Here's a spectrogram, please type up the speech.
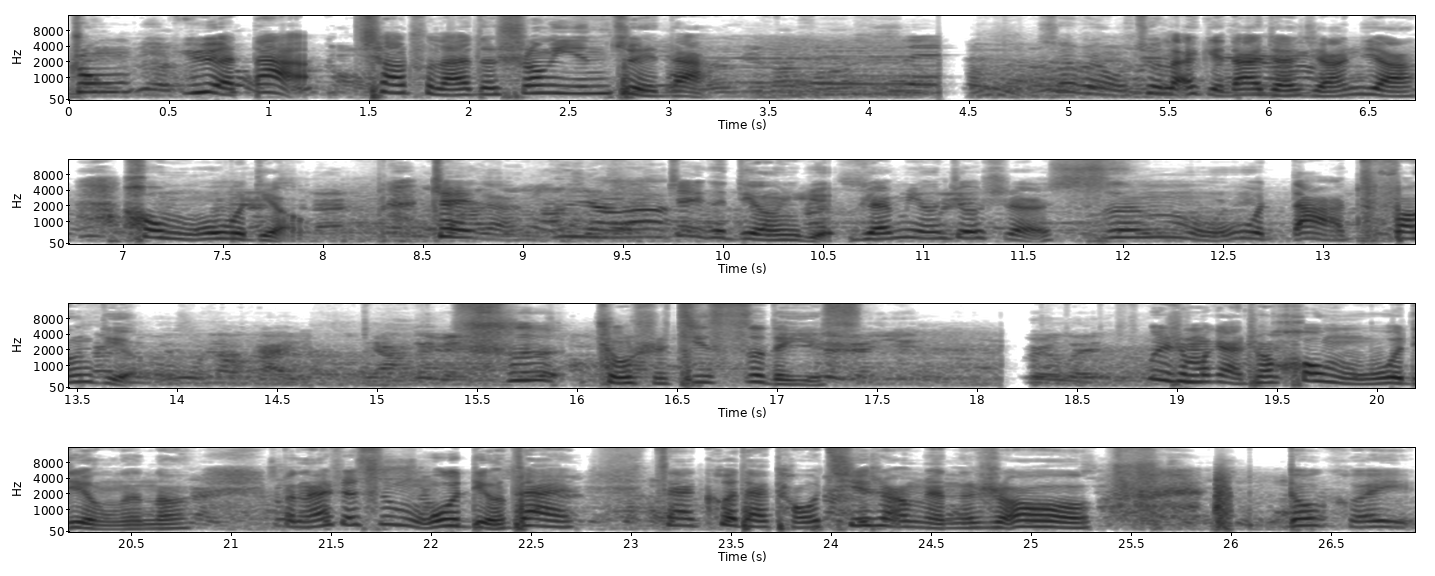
钟越大，敲出来的声音最大。下面我就来给大家讲讲后母戊鼎，这个这个鼎原原名就是司母戊大方鼎，司就是祭祀的意思。为什么改成后母戊鼎了呢？本来是丝母戊鼎，在在刻在陶器上面的时候，都可以，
